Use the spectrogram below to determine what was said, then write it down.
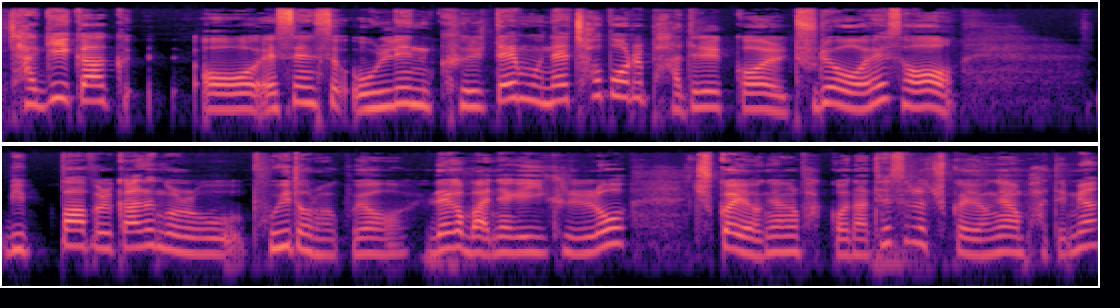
자기가 그, 어, SNS 에 올린 글 때문에 처벌을 받을 걸 두려워해서 밑밥을 까는 걸로 보이더라고요. 내가 만약에 이 글로 주가 영향을 받거나 테슬라 주가 영향을 받으면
